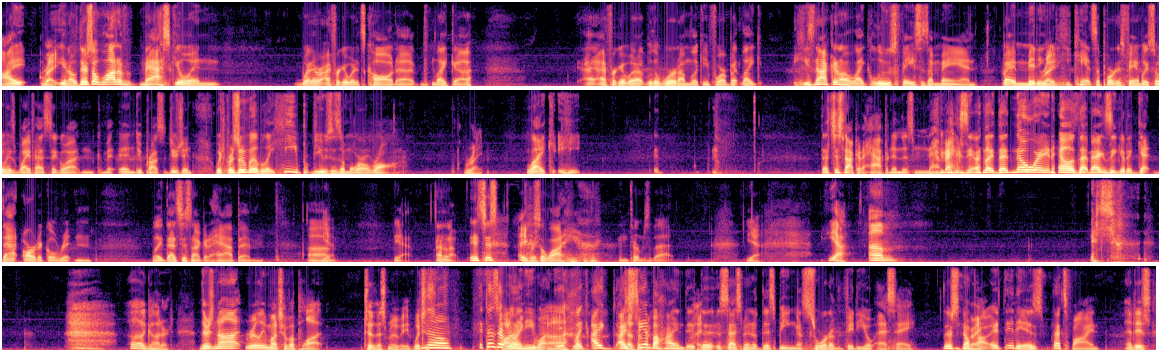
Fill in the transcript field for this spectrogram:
I Right. you know, there's a lot of masculine whatever, I forget what it's called. Uh like uh I, I forget what, what the word I'm looking for, but like he's not gonna like lose face as a man by admitting Right. that he can't support his family, so his wife has to go out and commit and do prostitution, which presumably he views as a moral wrong. Right. Like he, it- that's just not going to happen in this magazine. Like that, no way in hell is that magazine going to get that article written. Like that's just not going to happen. Um, Yeah. Yeah. I don't know. It's just there's a lot here in terms of that. Yeah. Yeah. Um it's Oh Godard. There's not really much of a plot to this movie, which is No, it doesn't really need one. Uh, It- like I, I stand behind the, the assessment of this being a sort of video essay. There's no Right. problem. It, it is. That's fine. it is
